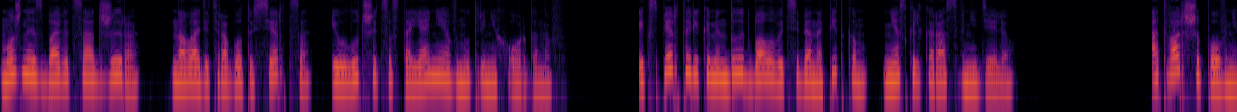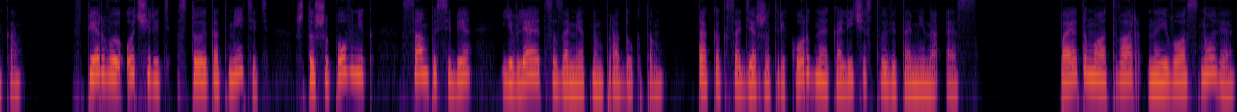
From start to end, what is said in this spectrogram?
можно избавиться от жира, наладить работу сердца и улучшить состояние внутренних органов. Эксперты рекомендуют баловать себя напитком несколько раз в неделю. Отвар шиповника. В первую очередь стоит отметить, что шиповник сам по себе является заметным продуктом, так как содержит рекордное количество витамина С. Поэтому отвар на его основе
